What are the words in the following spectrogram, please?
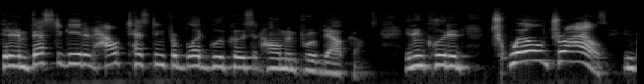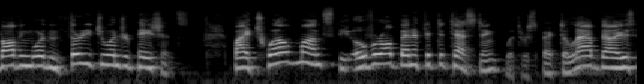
that had investigated how testing for blood glucose at home improved outcomes. It included 12 trials involving more than 3,200 patients. By 12 months, the overall benefit to testing, with respect to lab values,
